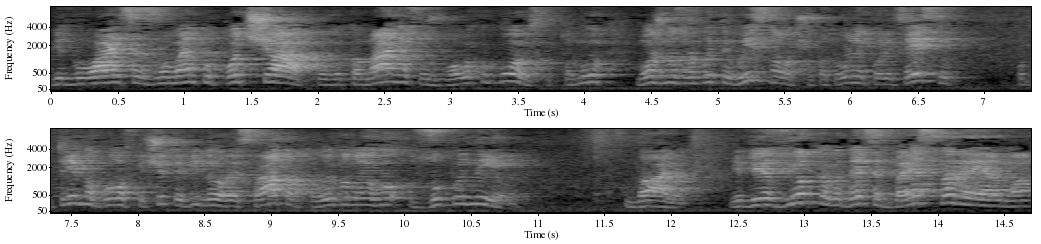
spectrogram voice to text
відбувається з моменту початку виконання службових обов'язків. Тому можна зробити висновок, що патрульний поліцейський потрібно було включити відеореєстратор, коли вони його зупинили. Далі. Відеозйомка ведеться безперервно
